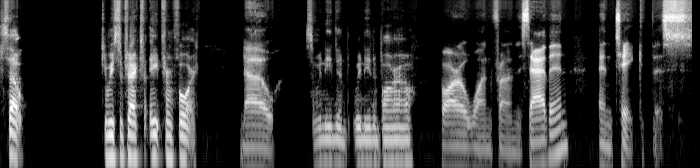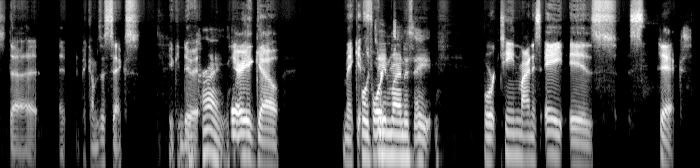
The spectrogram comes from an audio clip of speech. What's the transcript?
So, can we subtract eight from four? no. So we need to we need to borrow. Borrow one from the seven and take this. The it becomes a six. You can do I'm it. crying. There you go. Make it 14 14, minus eight. 14 minus 8 is 6.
